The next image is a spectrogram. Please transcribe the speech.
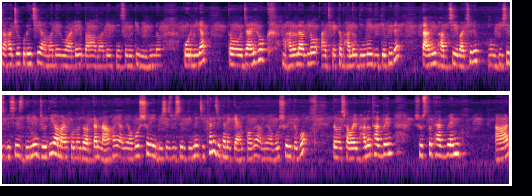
সাহায্য করেছে আমাদের ওয়ার্ডে বা আমাদের মিউনিসিপ্যালিটি বিভিন্ন কর্মীরা। তো যাই হোক, ভালো লাগল। আজকে একটা ভালো দিনে দিতে পেরে। তা আমি ভাবছি এবছরে বিশেষ বিশেষ দিনে যদি আমার কোনো দরকার না হয়, আমি অবশ্যই এই বিশেষ বিশেষ দিনে যেখানে যেখানে ক্যাম্প হবে, আমি অবশ্যই দেবো। তো সবাই ভালো থাকবেন, সুস্থ থাকবেন, আর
